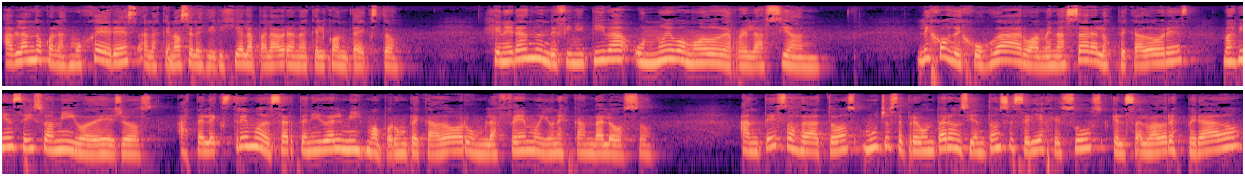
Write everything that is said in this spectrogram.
hablando con las mujeres a las que no se les dirigía la palabra en aquel contexto generando en definitiva un nuevo modo de relación. Lejos de juzgar o amenazar a los pecadores, más bien se hizo amigo de ellos, hasta el extremo de ser tenido él mismo por un pecador, un blasfemo y un escandaloso. Ante esos datos, muchos se preguntaron si entonces sería Jesús el Salvador esperado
